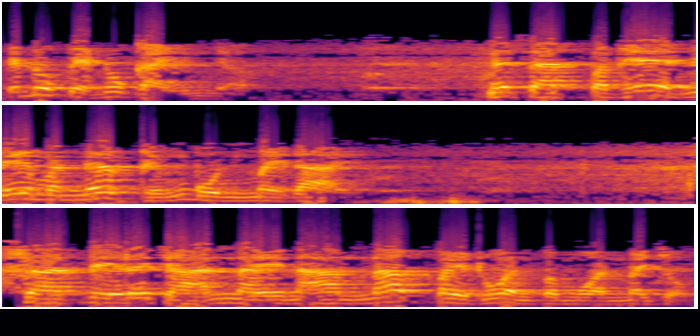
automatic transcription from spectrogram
เป็นลูกเป็ดลูกไก่เดี๋ยวในสัตว์ประเภทนี้มันนึกถึงบุญไม่ได้ สัตว์เดรัจฉานในน้ำนับไปท่วนประมวลไม่จบ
